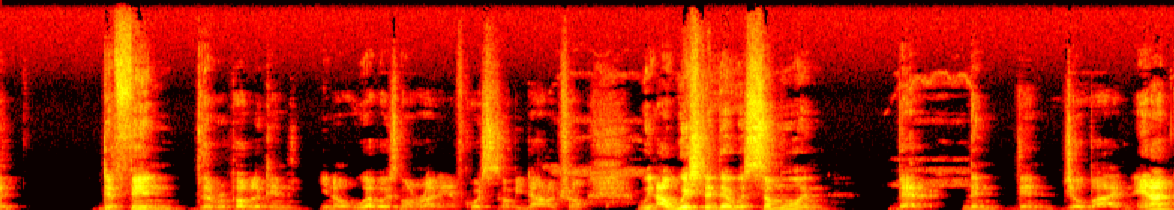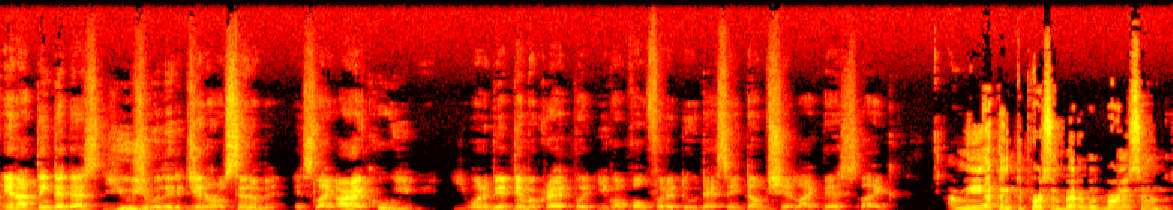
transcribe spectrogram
to defend the Republican, you know, whoever is going to run it. Of course, it's going to be Donald Trump. We I wish that there was someone better than than Joe Biden, and I and I think that that's usually the general sentiment. It's like, all right, cool, you you want to be a Democrat, but you're gonna vote for the dude that say dumb shit like this, like. I mean, I think the person better was Bernie Sanders.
